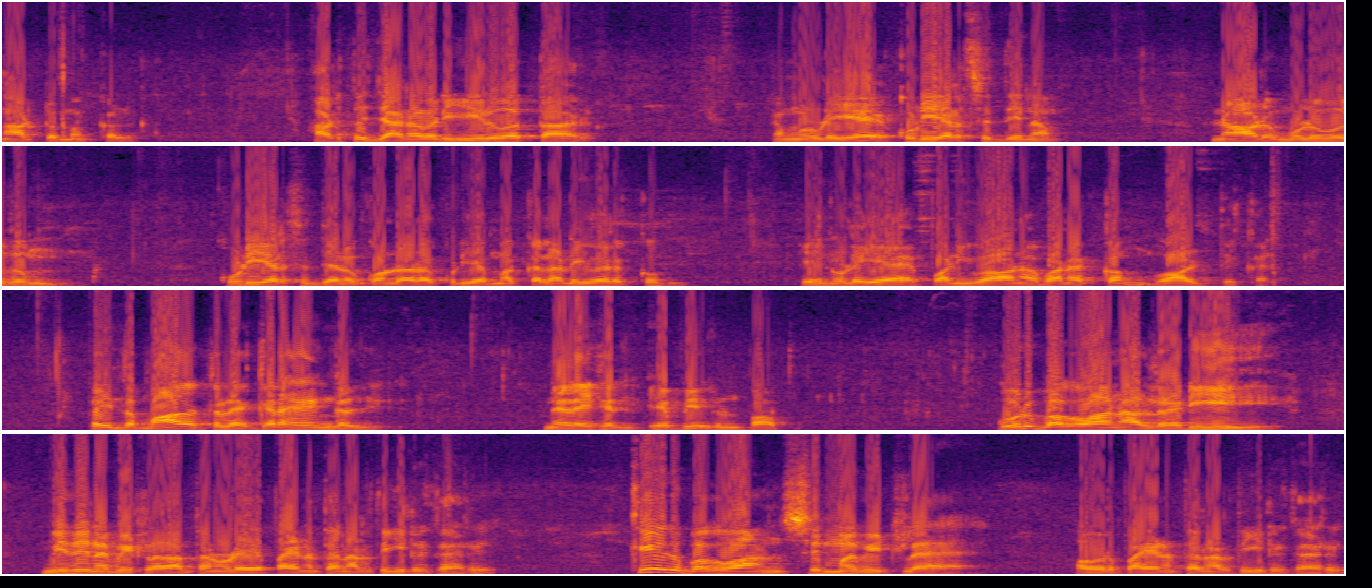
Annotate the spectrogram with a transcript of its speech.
நாட்டு மக்களுக்கும். அடுத்து ஜனவரி இருபத்தாறு நம்மளுடைய குடியரசு தினம். நாடு முழுவதும் குடியரசு தினம் கொண்டாடக்கூடிய மக்கள் அனைவருக்கும் என்னுடைய பணிவான வணக்கம் வாழ்த்துக்கள். இப்போ இந்த மாதத்தில் கிரகங்கள் நிலைகள் எப்படி இருக்குன்னு பார்ப்போம். குரு பகவான் ஆல்ரெடி மிதின வீட்டில் தான் தன்னுடைய பயணத்தை நடத்திக்கிட்டு இருக்காரு. கேது பகவான் சிம்ம வீட்டில் அவர் பயணத்தை நடத்திக்கிட்டு இருக்காரு.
